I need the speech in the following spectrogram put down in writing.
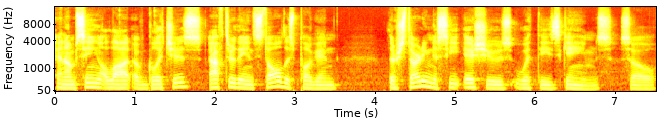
And I'm seeing a lot of glitches after they install this plugin. They're starting to see issues with these games. So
